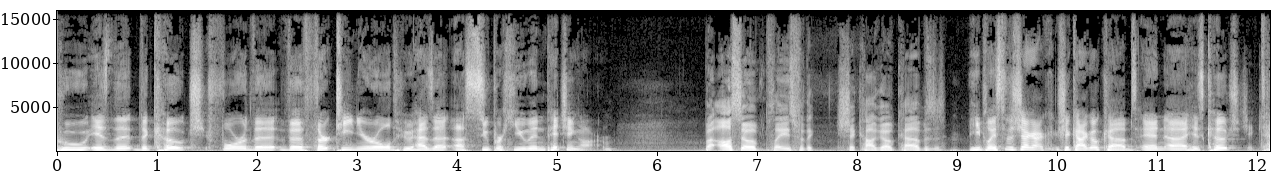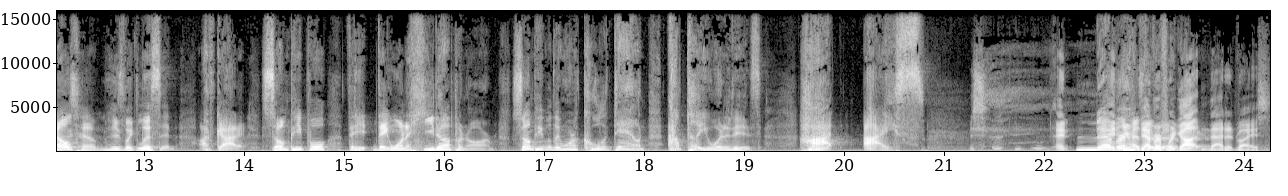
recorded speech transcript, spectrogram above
who is the the coach for the the 13 year old who has a, a superhuman pitching arm But also plays for the Chicago Cubs. He plays for the Chicago, Cubs, and uh, his coach tells him, "He's like, listen, I've got it. Some people they they want to heat up an arm. Some people they want to cool it down. I'll tell you what it is: hot ice." And, Never and you've never forgotten that advice.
